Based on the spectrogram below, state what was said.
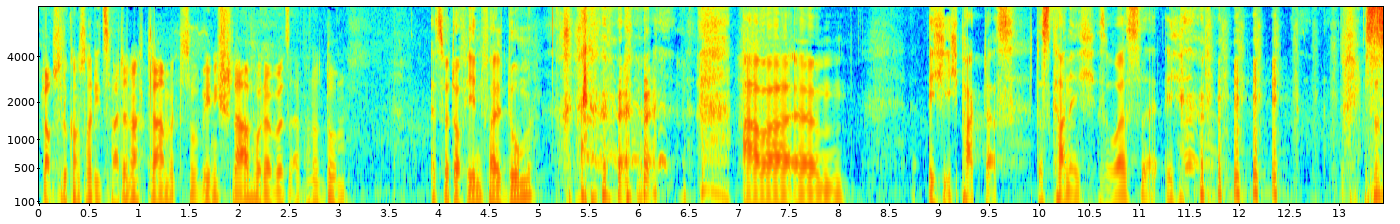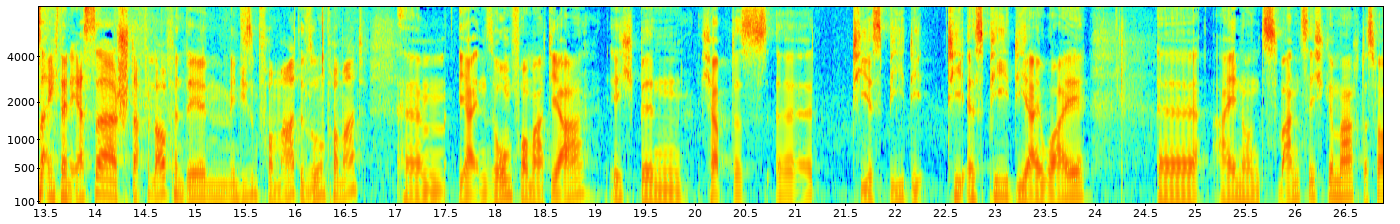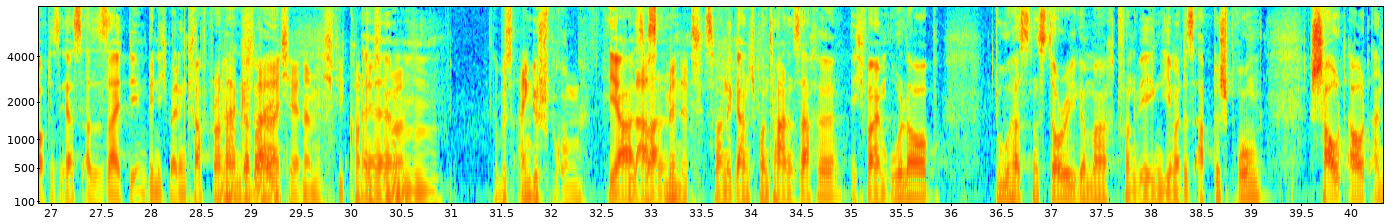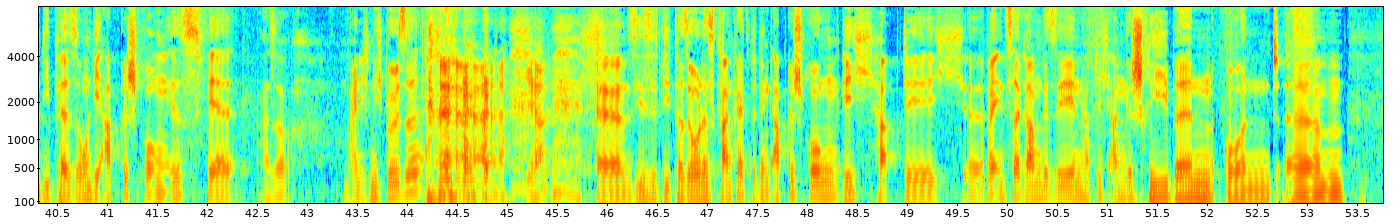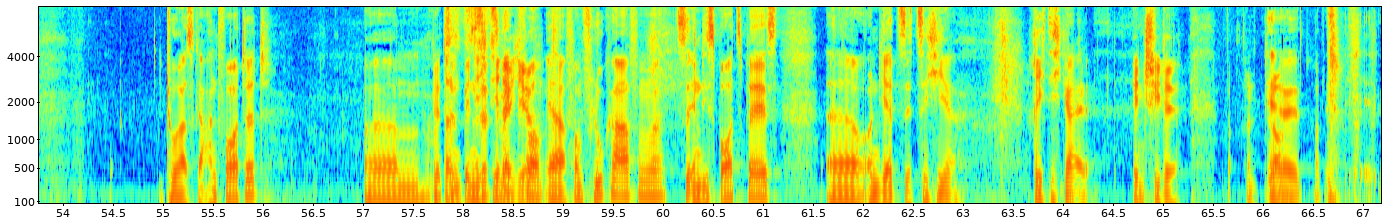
Glaubst du, du kommst auch die zweite Nacht klar mit so wenig Schlaf oder wird es einfach nur dumm? Es wird auf jeden Fall dumm. aber ähm, ich, ich pack das. Das kann ich, sowas. Ich Ist das eigentlich dein erster Staffellauf in, den, in diesem Format, in so einem Format? Ähm, ja, in so einem Format ja. Ich bin, ich habe das äh, TSB, TSP DIY äh, 21 gemacht. Das war auch das erste, also seitdem bin ich bei den Kraftrunnern ja, klar, dabei. ich erinnere mich. Wie konnte ich ähm, nur? Du bist eingesprungen. Ja, Last es war, Minute. Es war eine ganz spontane Sache. Ich war im Urlaub. Du hast eine Story gemacht, von wegen jemand ist abgesprungen. Shoutout an die Person, die abgesprungen ist. Wer, also meine ich nicht böse. ja. ähm, sie, die Person ist krankheitsbedingt abgesprungen. Ich habe dich äh, bei Instagram gesehen, habe dich angeschrieben und ähm, du hast geantwortet. Ähm, und dann bin ich direkt vom, ja, vom, Flughafen in die Sportspace äh, und jetzt sitze ich hier. Richtig geil. In Chile. Und, äh,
